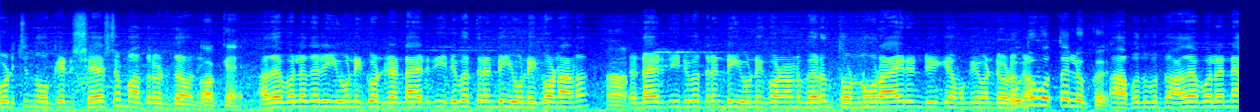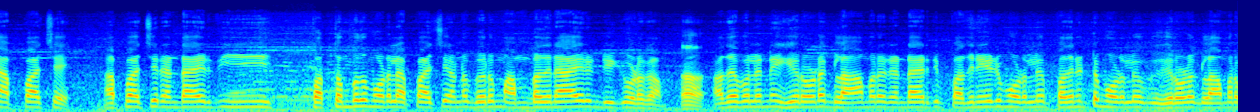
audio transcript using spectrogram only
ഓടിച്ച് നോക്കിയതിന് ശേഷം മാത്രം എടുത്താൽ മതി. ഓക്കെ. അതേപോലെ തന്നെ ഒരു യൂണിക്കോൺ രണ്ടായിരത്തി ഇരുപത്തിരണ്ട് യൂണിക്കോൺ ആണ്. രണ്ടായിരത്തി ഇരുപത്തിരണ്ട് യൂണിക്കോൺ ആണ് വെറും തൊണ്ണൂറായിരം രൂപയ്ക്ക് നമുക്ക് ഈ വണ്ടി കൊടുക്കാം. ആ പുതു പുതു അതേപോലെ തന്നെ അപ്പാച്ചെ. അപ്പാച്ചി രണ്ടായിരത്തി ഈ പത്തൊമ്പത് മോഡൽ അപ്പാച്ചിയാണ് വെറും അമ്പതിനായിരം രൂപയ്ക്ക് കൊടുക്കാം. അതേപോലെ തന്നെ ഹീറോയുടെ ഗ്ലാമർ രണ്ടായിരത്തി പതിനേഴ് മോഡൽ പതിനെട്ട് മോഡൽ ഹീറോയുടെ ഗ്ലാമർ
